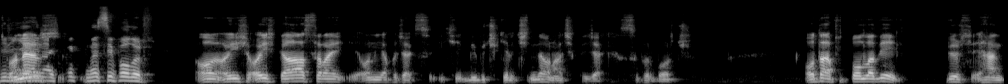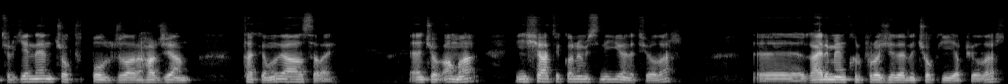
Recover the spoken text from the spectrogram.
bir Soner yayın açmak nasip olur. O, o iş o iş Galatasaray onu yapacak. İki, bir buçuk yıl içinde onu açıklayacak. Sıfır borç. O da futbolla değil. Bir, yani Türkiye'nin en çok futbolcuları harcayan takımı Galatasaray. En çok ama inşaat ekonomisini iyi yönetiyorlar. Ee, gayrimenkul projelerini çok iyi yapıyorlar.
